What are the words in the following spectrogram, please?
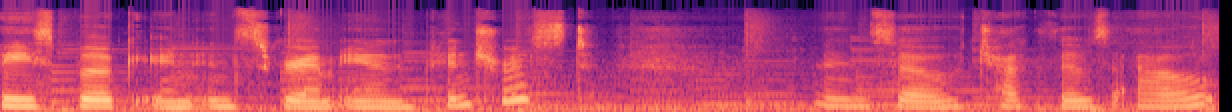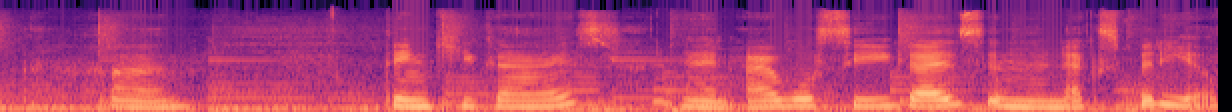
Facebook and Instagram and Pinterest. And so check those out. Um, thank you guys, and I will see you guys in the next video.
